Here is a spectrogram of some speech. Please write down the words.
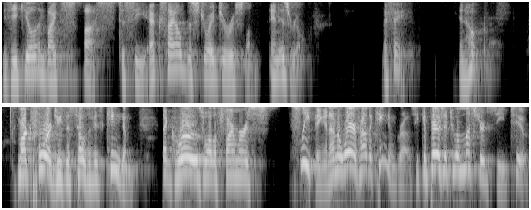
Ezekiel invites us to see exiled, destroyed Jerusalem and Israel by faith and hope. Mark 4, Jesus tells of his kingdom that grows while the farmer is sleeping and unaware of how the kingdom grows. He compares it to a mustard seed, too,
